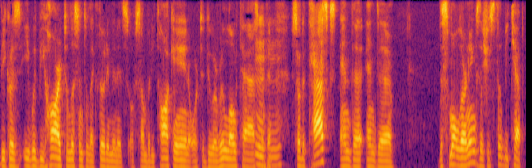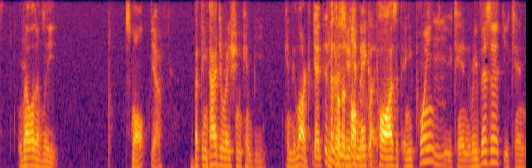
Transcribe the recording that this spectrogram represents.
Because it would be hard to listen to like 30 minutes of somebody talking or to do a real long task. And then, so the tasks and the and the, the small learnings they should still be kept relatively small, yeah but the entire duration can be can be larger. Yeah, it depends on because the you topic, can make like- a pause at any point. Mhm. You can revisit. You can.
